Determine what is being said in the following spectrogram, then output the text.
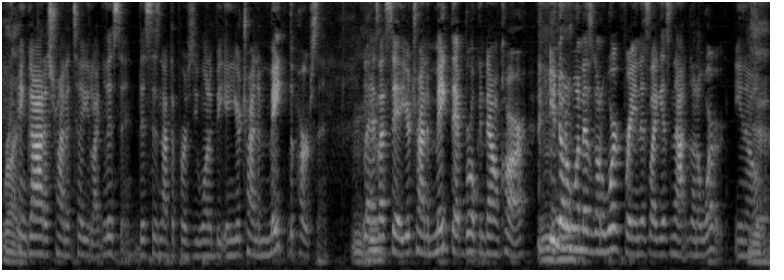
Right. And God is trying to tell you, like, listen, this is not the person you want to be, and you're trying to make the person As I said, you're trying to make that broken down car, you know, the one that's going to work for you, and it's like it's not going to work, you know. Yeah,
